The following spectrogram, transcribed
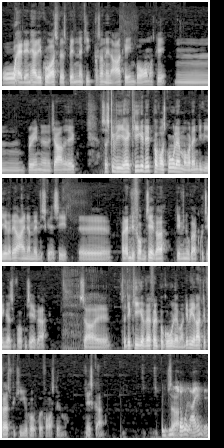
Åh, den her, det kunne også være spændende at kigge på sådan en arcane borger måske. Mm, Brain and a ikke. Så skal vi have kigget lidt på vores gode og hvordan de virker. Det regner jeg med, at vi skal have set. Øh, hvordan vi får dem til at gøre det, vi nu godt kunne tænke os at få dem til at gøre. Så, øh, så det kigger i hvert fald på gode lemmer. Det bliver nok det første, vi kigger på, kunne jeg forestille mig, næste gang. De er Så. sjove at lege med.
